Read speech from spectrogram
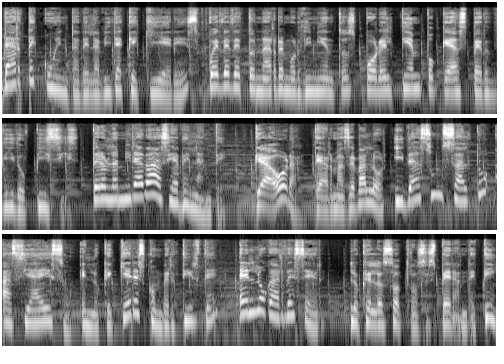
Darte cuenta de la vida que quieres puede detonar remordimientos por el tiempo que has perdido, Piscis. Pero la mirada hacia adelante, que ahora te armas de valor y das un salto hacia eso en lo que quieres convertirte en lugar de ser lo que los otros esperan de ti.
